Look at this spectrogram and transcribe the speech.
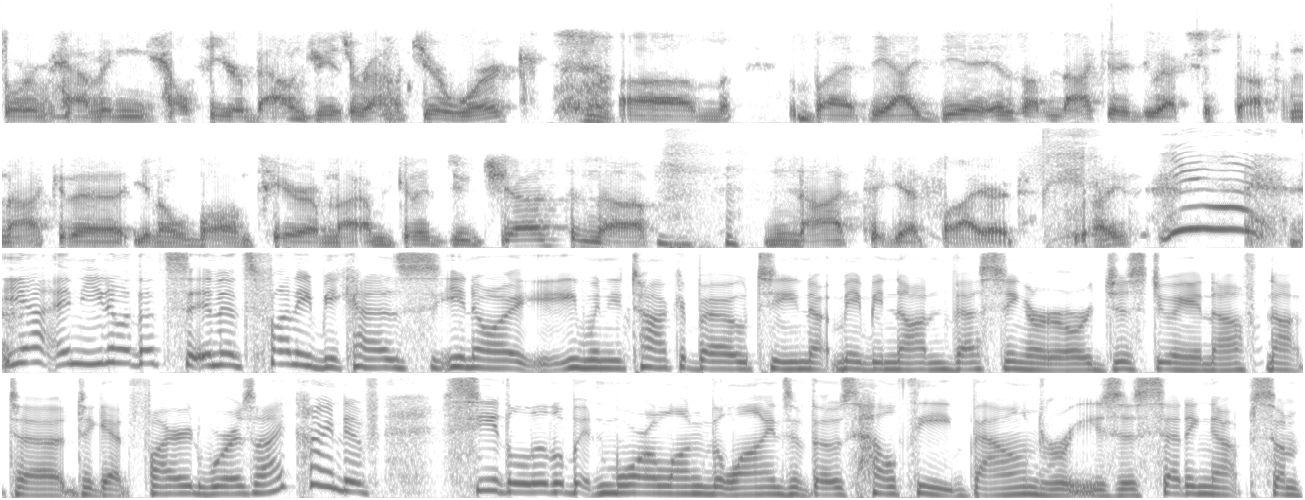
sort of having healthier boundaries around your work. Um, but the idea is I'm not going to do extra stuff. I'm not going to, you know, volunteer. I'm not. I'm going to do just enough not to get fired. Right. Yeah, yeah, and you know that's and it's funny because you know when you talk about you know maybe not investing or, or just doing enough not to to get fired, whereas I kind of see it a little bit more along the lines of those healthy boundaries, is setting up some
